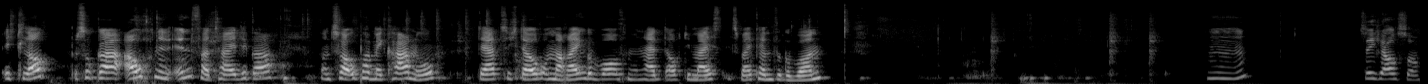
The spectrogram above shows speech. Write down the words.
ich glaube sogar auch einen Innenverteidiger. Und zwar Upamecano. Der hat sich da auch immer reingeworfen und hat auch die meisten Zweikämpfe gewonnen. Mhm. Sehe ich auch so.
